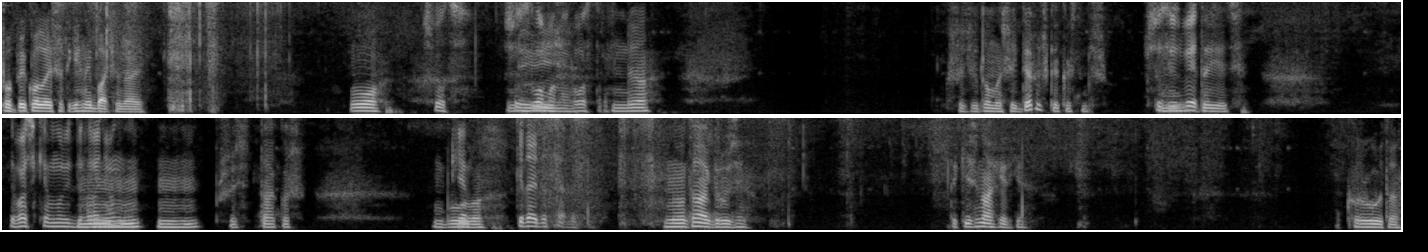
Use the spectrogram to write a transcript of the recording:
по приколу я ще таких не бачив навіть. О, Що це? Щось Дивіться. зломане, гостре. да. Щось відомо, ще й дирочка якась там. що? Щось відбите. Здається. Ти бачиш, яке воно відграньоне? Угу, угу. Щось також було. Кидай до себе. Ну так, друзі. Такі знахідки. Круто.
